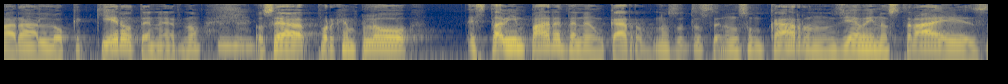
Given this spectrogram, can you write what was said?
para lo que quiero tener, ¿no? O sea, por ejemplo, está bien padre tener un carro. Nosotros tenemos un carro, nos lleva y nos trae. Es,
